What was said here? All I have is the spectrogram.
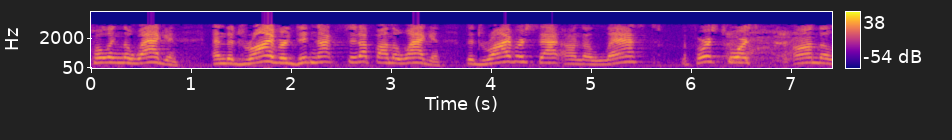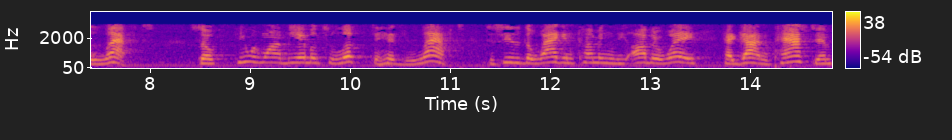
pulling the wagon. And the driver did not sit up on the wagon. The driver sat on the last, the first horse on the left. So he would want to be able to look to his left to see that the wagon coming the other way had gotten past him,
